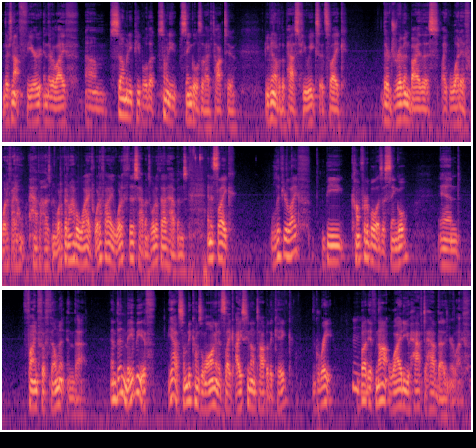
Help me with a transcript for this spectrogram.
there's not fear in their life. Um, so many people that, so many singles that I've talked to, even over the past few weeks, it's like they're driven by this like what if what if i don't have a husband? What if i don't have a wife? What if i what if this happens? What if that happens? And it's like live your life be comfortable as a single and find fulfillment in that. And then maybe if yeah somebody comes along and it's like icing on top of the cake great. Mm-hmm. but if not why do you have to have that in your life?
